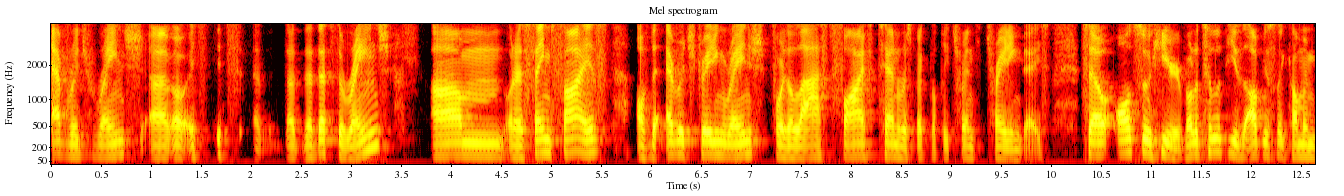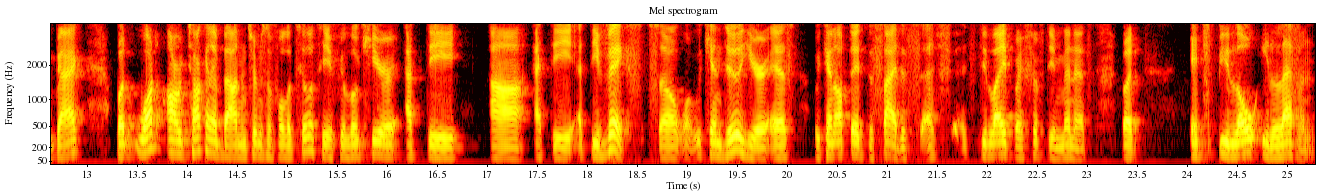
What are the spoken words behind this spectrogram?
average range. Uh, oh, it's it's uh, that, that's the range um, or the same size of the average trading range for the last 5, 10, respectively 20 trading days. So also here, volatility is obviously coming back. But what are we talking about in terms of volatility if you look here at the uh, at the at the VIX? So what we can do here is we can update the site. It's, it's delayed by 15 minutes, but it's below 11.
